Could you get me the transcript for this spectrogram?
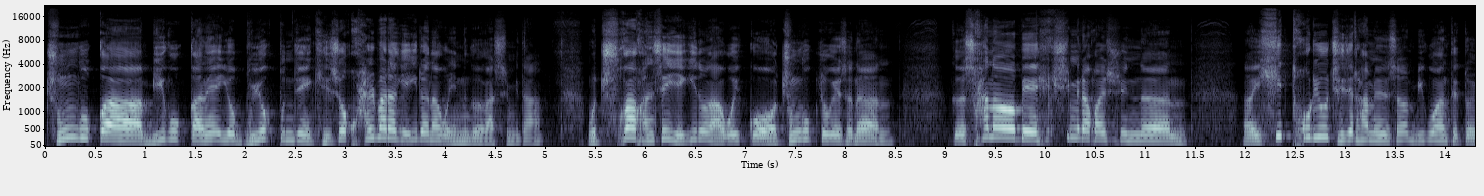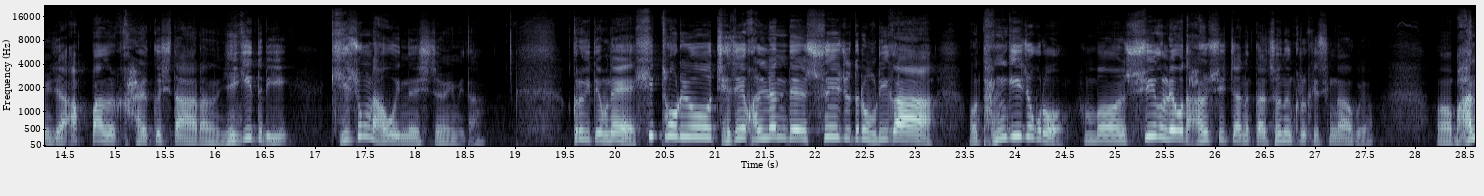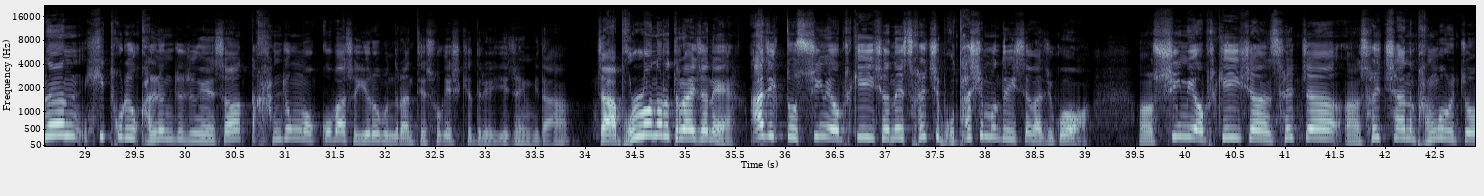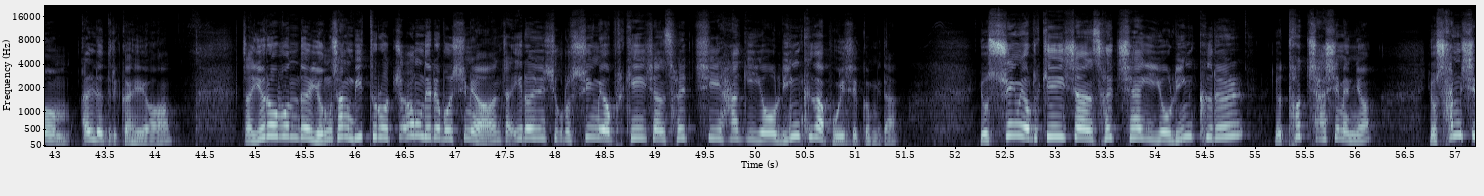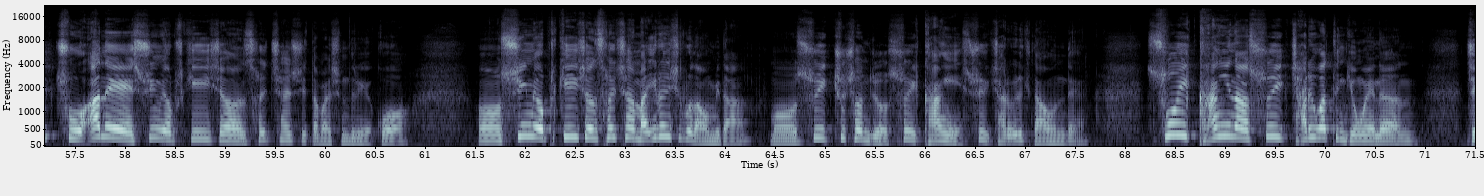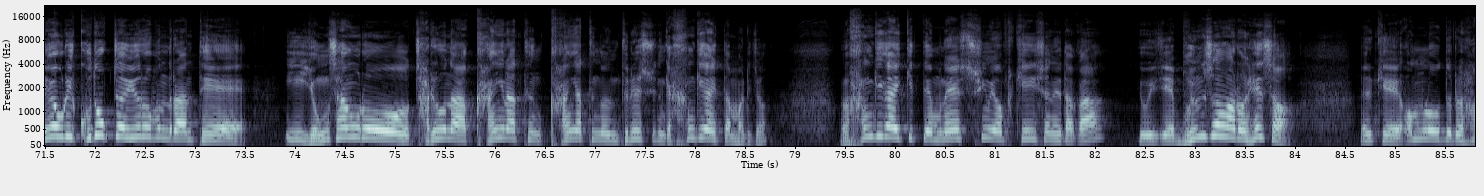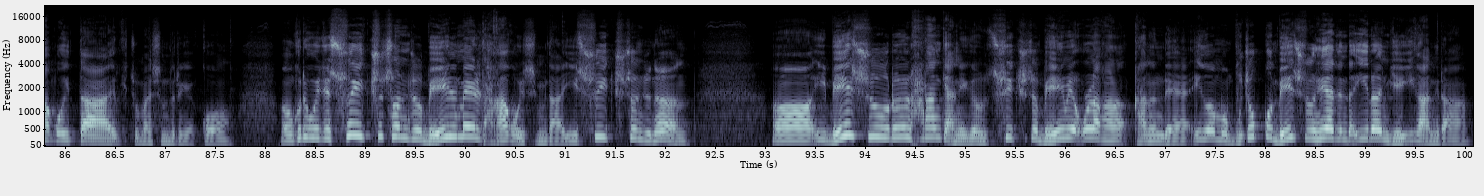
중국과 미국 간의 이 무역 분쟁이 계속 활발하게 일어나고 있는 것 같습니다. 뭐 추가 관세 얘기도 나오고 있고 중국 쪽에서는 그 산업의 핵심이라고 할 수 있는 어, 이 히토류 제재를 하면서 미국한테 또 이제 압박을 가할 것이다라는 얘기들이 계속 나오고 있는 시점입니다. 그렇기 때문에 히토류 제재 관련된 수혜주들을 우리가 어, 단기적으로 한번 수익을 내고 나올 수 있지 않을까 저는 그렇게 생각하고요. 어, 많은 히토류 관련주 중에서 딱 한 종목 꼽아서 여러분들한테 소개시켜드릴 예정입니다. 자, 본론으로 들어가기 전에 아직도 수익의 어플리케이션을 설치 못하신 분들이 있어가지고 어, 수익의 어플리케이션 설정, 어, 설치하는 방법을 좀 알려드릴까 해요. 자, 여러분들 영상 밑으로 쭉 내려보시면 자, 이런 식으로 스윙메 어플리케이션 설치하기 요 링크가 보이실 겁니다. 요 스윙메 어플리케이션 설치하기 요 링크를 요 터치하시면요. 요 30초 안에 스윙메 어플리케이션 설치할 수 있다 말씀드리겠고 어, 수익메 어플리케이션 설치하면 막 이런 식으로 나옵니다. 뭐 수익 추천주, 수익 강의, 수익 자료 이렇게 나오는데 수익 강의나 수익 자료 같은 경우에는 제가 우리 구독자 여러분들한테 이 영상으로 자료나 강의 같은 강의 같은 건 드릴 수 있는 게 한계가 있단 말이죠. 어, 한계가 있기 때문에 스트리밍 어플리케이션에다가 요 이제 문서화로 해서 이렇게 업로드를 하고 있다 이렇게 좀 말씀드리겠고 어 그리고 이제 수익 추천주 매일매일 나가고 있습니다. 이 수익 추천주는 어, 이 매수를 하라는 게 아니고 수익 추천 매일매일 올라가는데 이거 뭐 무조건 매수해야 된다 이런 얘기가 아니라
